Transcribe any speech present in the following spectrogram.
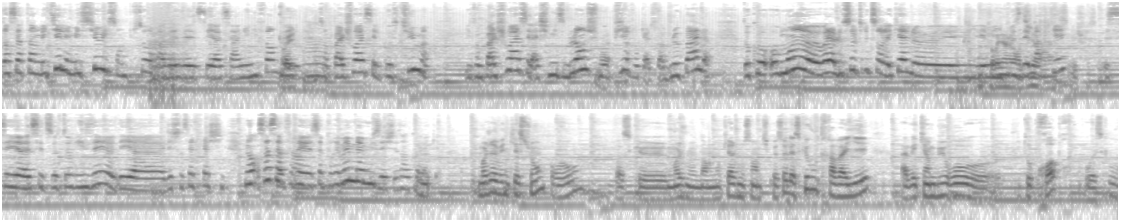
dans certains métiers, les messieurs ils sont plutôt, enfin, c'est- un uniforme. Oui. ils n'ont pas le choix, c'est le costume, ils n'ont pas le choix, c'est la chemise blanche, ou au pire, faut qu'elle soit bleu pâle. Donc au, au moins, euh, voilà, le seul truc sur lequel euh, il, est, il peut se démarquer, hein, c'est euh, c'est de s'autoriser euh, des, euh, des chaussettes flashy. Non, ça, ça ça. pourrait, ça pourrait même m'amuser chez un collègue. Moi j'avais une question pour vous, parce que moi je me- dans mon cas je me sens un petit peu seul. Est-ce que vous travaillez avec un bureau plutôt propre ou est-ce que vous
